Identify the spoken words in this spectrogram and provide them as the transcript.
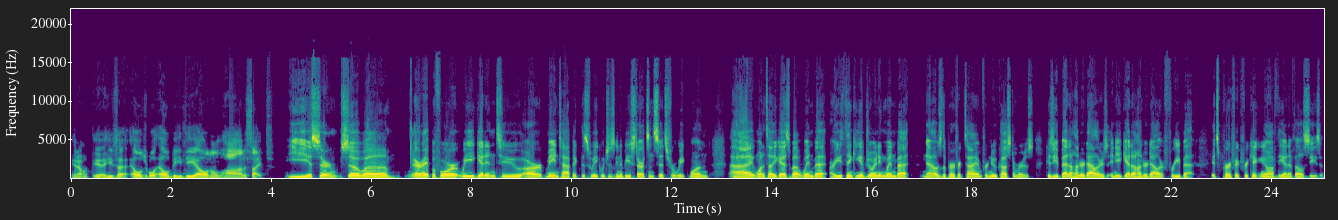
You know, he's a eligible LBDL on a lot of sites. Yes, sir. So, um, all right. Before we get into our main topic this week, which is going to be starts and sits for week one, I want to tell you guys about WynnBET. Are you thinking of joining WynnBET? Now's the perfect time for new customers because you bet $100 and you get a $100 free bet. It's perfect for kicking off the NFL season.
